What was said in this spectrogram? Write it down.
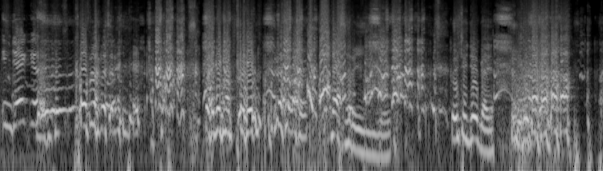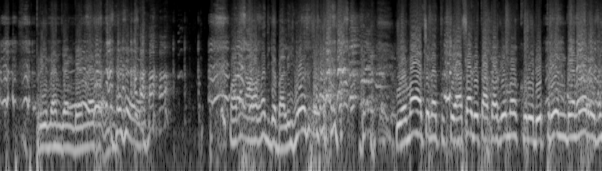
injek Goblok laser injek. Lagi ngeprint. Laser injek. Lucu juga ya. Printan yang banner. mana awaknya juga baliho sih. Ya mah cenah teu tiasa ditatoke mah kudu di print banner itu.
